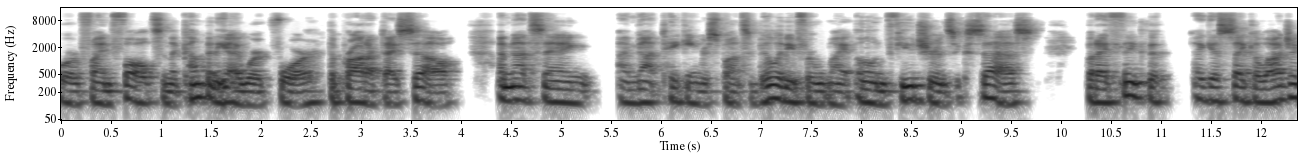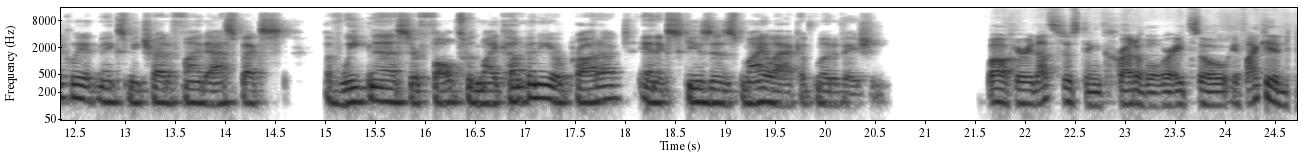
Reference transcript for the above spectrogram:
or find faults in the company I work for, the product I sell. I'm not saying I'm not taking responsibility for my own future and success, but I think that I guess psychologically it makes me try to find aspects of weakness or faults with my company or product and excuses my lack of motivation. Wow, Kari, that's just incredible, right? So if I could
